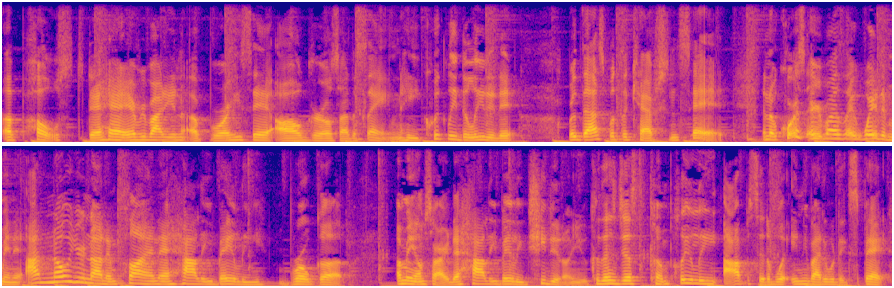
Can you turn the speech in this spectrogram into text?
a post that had everybody in an uproar. He said all girls are the same. He quickly deleted it, but that's what the caption said. And of course, everybody's like, wait a minute. I know you're not implying that Halle Bailey broke up I mean, I'm sorry, that Halle Bailey cheated on you because that's just completely opposite of what anybody would expect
